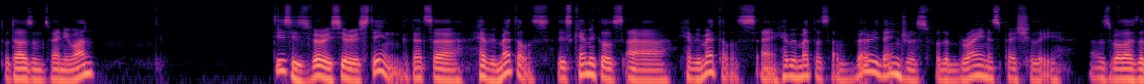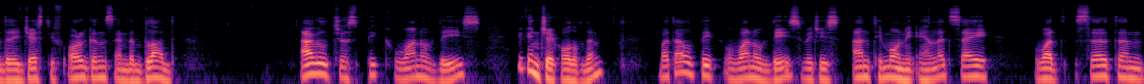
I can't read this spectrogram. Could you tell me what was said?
2021 this is very serious thing. That's uh, heavy metals. These chemicals are heavy metals, and heavy metals are very dangerous for the brain, especially, as well as the digestive organs and the blood. I will just pick one of these. You can check all of them, but I will pick one of these, which is antimony. And let's say what certain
